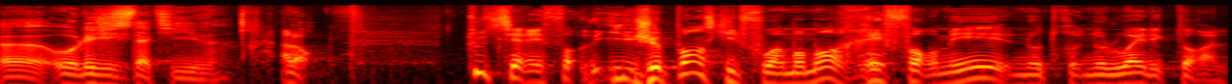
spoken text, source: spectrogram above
euh, aux législatives. Alors, toutes ces réformes, je pense qu'il faut un moment réformer notre, nos lois électorales.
